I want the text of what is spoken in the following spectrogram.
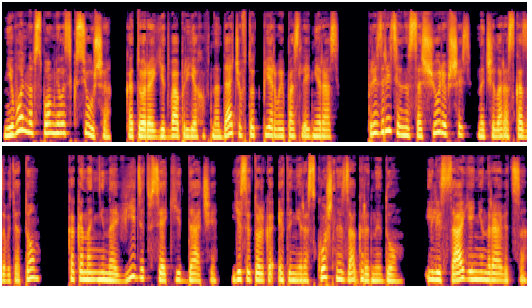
Невольно вспомнилась Ксюша, которая, едва приехав на дачу в тот первый и последний раз, презрительно сощурившись, начала рассказывать о том, как она ненавидит всякие дачи, если только это не роскошный загородный дом. И леса ей не нравятся.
